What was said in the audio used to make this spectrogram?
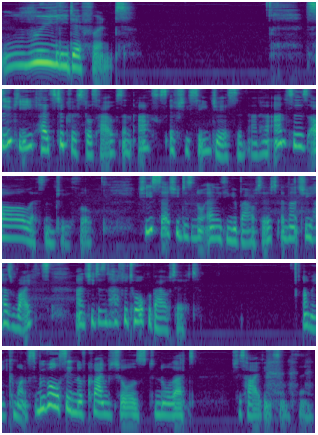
really different. Sookie heads to Crystal's house and asks if she's seen Jason, and her answers are less than truthful. She says she doesn't know anything about it and that she has rights and she doesn't have to talk about it. I mean, come on, we've all seen enough crime shows to know that she's hiding something.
